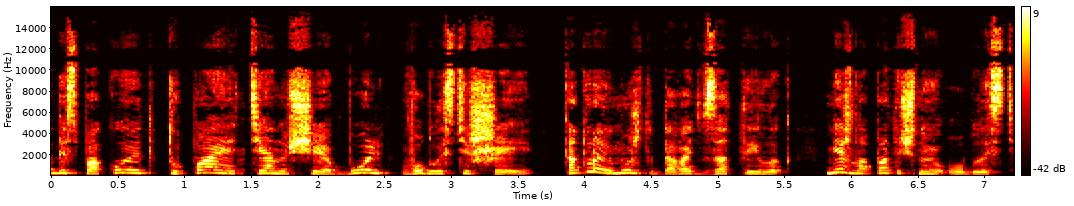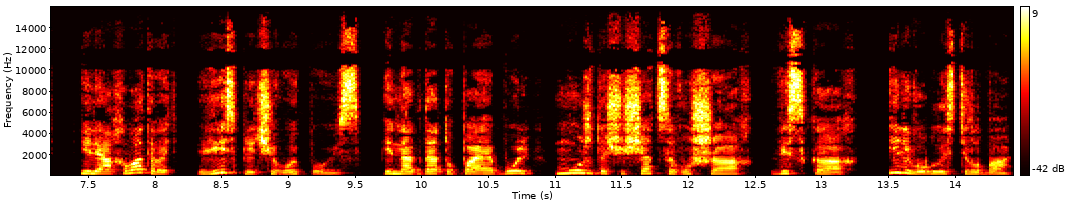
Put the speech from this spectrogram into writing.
беспокоит тупая тянущая боль в области шеи, которая может отдавать в затылок, межлопаточную область или охватывать весь плечевой пояс. Иногда тупая боль может ощущаться в ушах, висках или в области лба.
